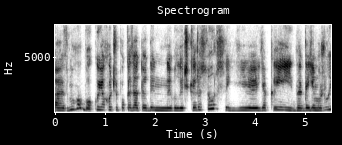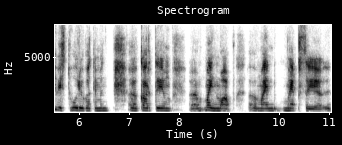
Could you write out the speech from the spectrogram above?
Е, З мого боку, я хочу показати один невеличкий ресурс, який надає можливість створювати е, карти е, майнмап, е, майнмепси е,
